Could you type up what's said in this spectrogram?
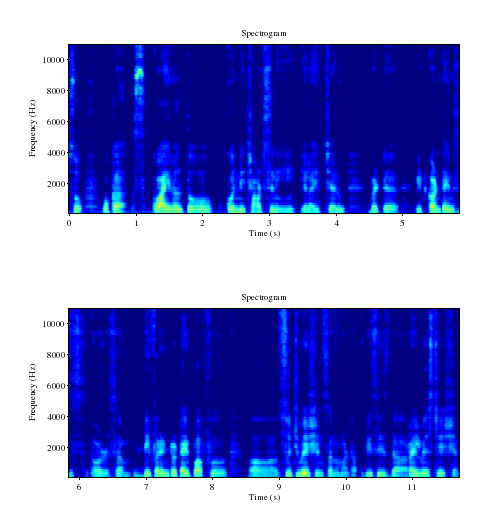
సో ఒక స్క్వైరల్తో కొన్ని చార్ట్స్ని ఇలా ఇచ్చారు. But it contains some different type of situations అన్నమాట. This is the railway station.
